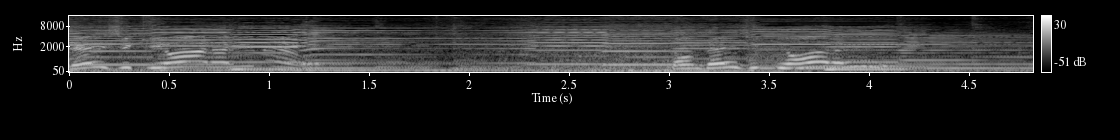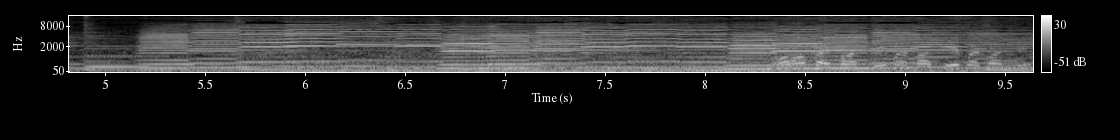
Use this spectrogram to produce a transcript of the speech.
Desde que hora aí, meu? Então desde que hora aí? Ó, vai bater, vai bater, vai bater.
